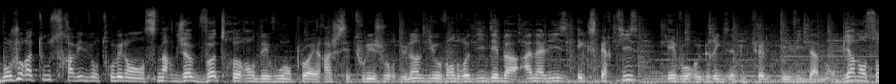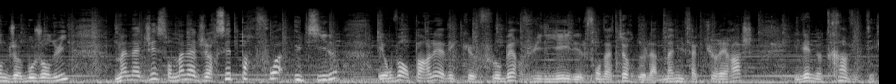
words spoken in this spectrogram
Bonjour à tous, ravi de vous retrouver dans Smart Job, votre rendez-vous emploi RH, c'est tous les jours du lundi au vendredi, débat, analyse, expertise et vos rubriques habituelles évidemment. Bien dans son job aujourd'hui, manager son manager, c'est parfois utile et on va en parler avec Flaubert Vuillier, il est le fondateur de la Manufacture RH, il est notre invité.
